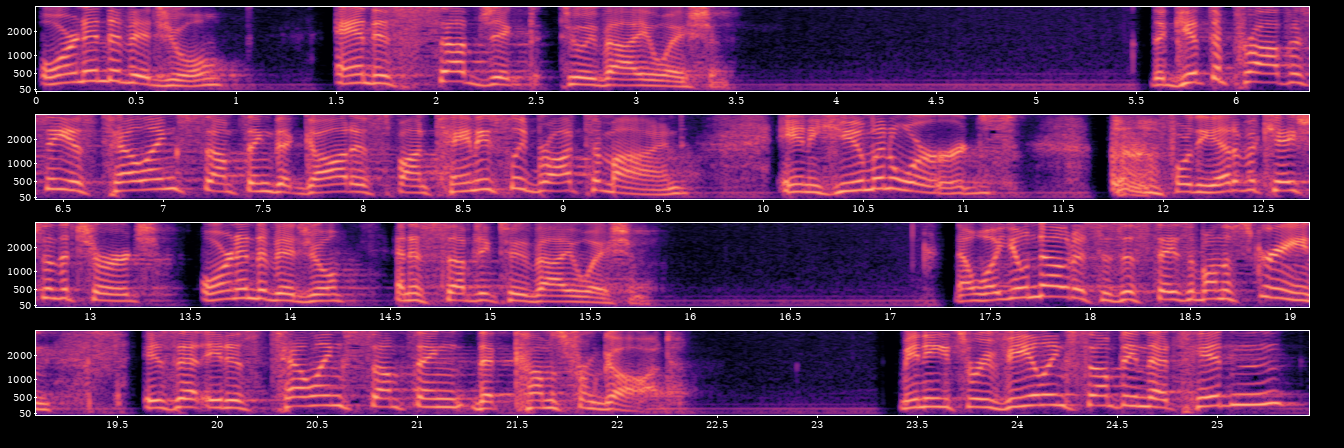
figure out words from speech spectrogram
or an individual and is subject to evaluation. The gift of prophecy is telling something that God has spontaneously brought to mind in human words for the edification of the church or an individual and is subject to evaluation. Now, what you'll notice as this stays up on the screen is that it is telling something that comes from God. Meaning it's revealing something that's hidden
